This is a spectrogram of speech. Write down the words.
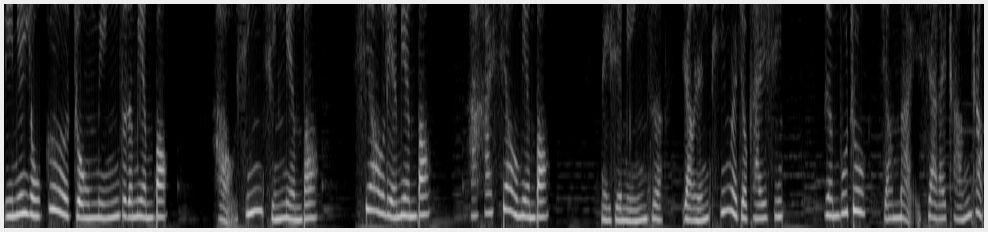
里面有各种名字的面包：好心情面包、笑脸面包、哈哈笑面包。那些名字让人听了就开心，忍不住想买下来尝尝。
